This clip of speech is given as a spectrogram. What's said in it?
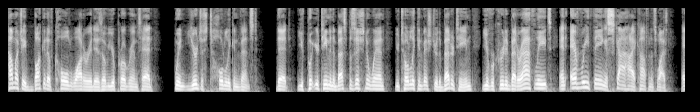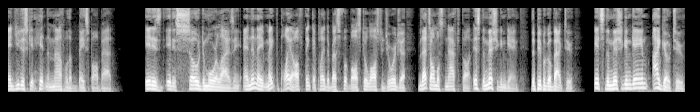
how much a bucket of cold water it is over your program's head when you're just totally convinced that you've put your team in the best position to win. You're totally convinced you're the better team. You've recruited better athletes and everything is sky high confidence wise. And you just get hit in the mouth with a baseball bat. It is, it is so demoralizing. And then they make the playoff, think they played their best football, still lost to Georgia. But that's almost an afterthought. It's the Michigan game that people go back to. It's the Michigan game I go to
